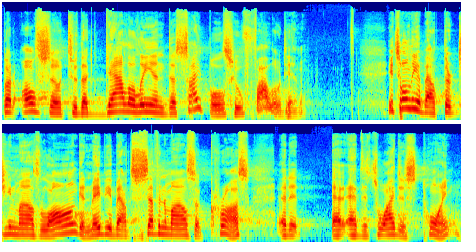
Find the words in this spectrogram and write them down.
but also to the Galilean disciples who followed him. It's only about 13 miles long and maybe about seven miles across at, it, at, at its widest point.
